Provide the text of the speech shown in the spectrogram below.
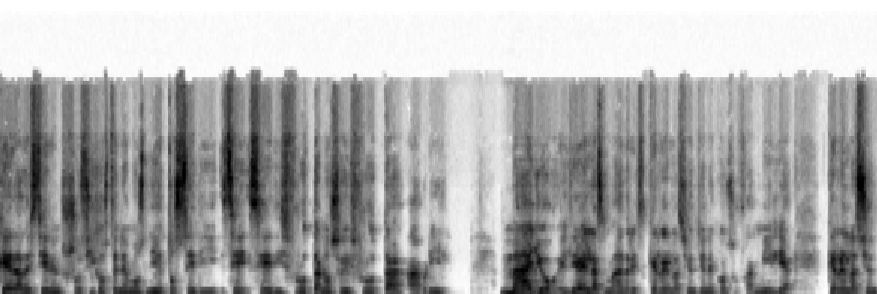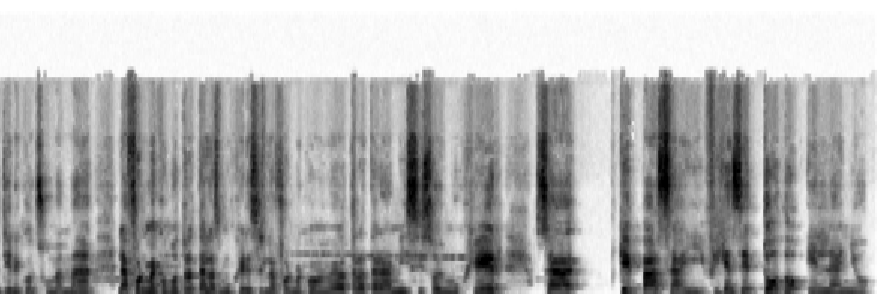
queda decir, en nuestros hijos tenemos nietos, se, se, disfruta, no se disfruta, abril. Mayo, el Día de las Madres, ¿qué relación tiene con su familia? ¿Qué relación tiene con su mamá? La forma como trata a las mujeres es la forma como me va a tratar a mí si soy mujer. O sea, ¿qué pasa ahí? Fíjense, todo el año,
